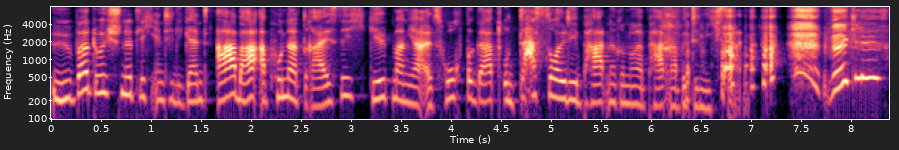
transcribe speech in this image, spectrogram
überdurchschnittlich intelligent, aber ab 130 gilt man ja als hochbegabt und das soll die Partnerin oder Partner bitte nicht sein. Wirklich?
